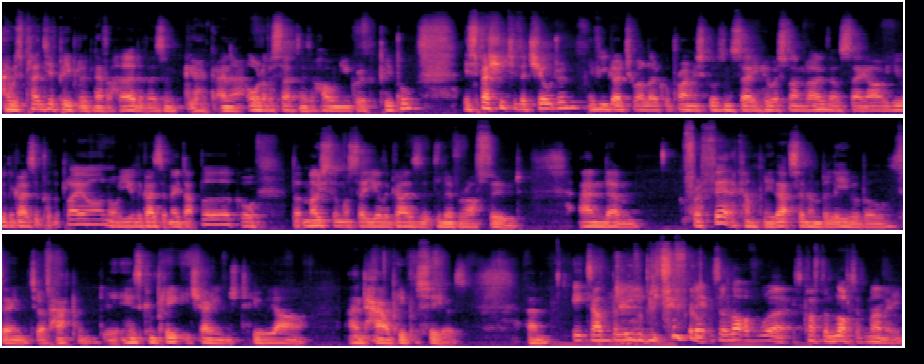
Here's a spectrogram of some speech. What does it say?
there was plenty of people who'd never heard of us, and, and all of a sudden there's a whole new group of people, especially to the children. If you go to our local primary schools and say who are slung low, they'll say, "Oh, you were the guys that put the play on, or you were the guys that made that book," or but most of them will say you're the guys that deliver our food, and um, for a theatre company, that's an unbelievable thing to have happened. It has completely changed who we are and how people see us. Um, it's unbelievably difficult. It's a lot of work. It's cost a lot of money,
